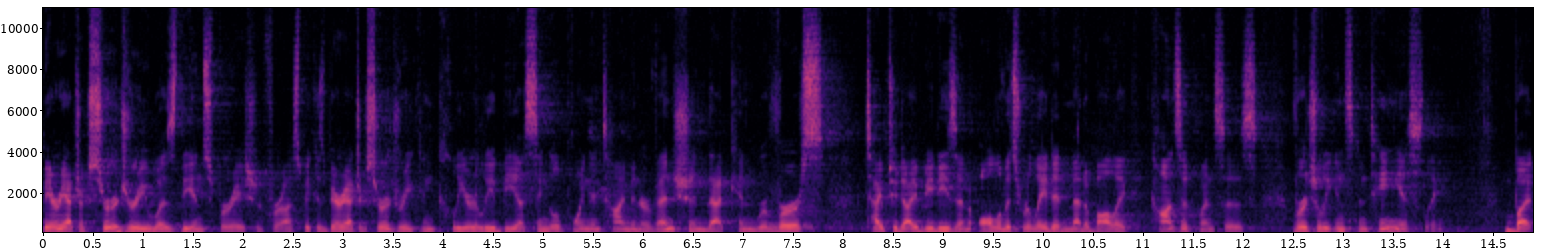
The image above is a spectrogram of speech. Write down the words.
Bariatric surgery was the inspiration for us because bariatric surgery can clearly be a single point in time intervention that can reverse type 2 diabetes and all of its related metabolic consequences virtually instantaneously. But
